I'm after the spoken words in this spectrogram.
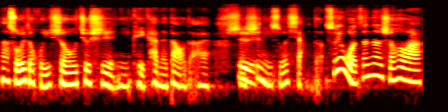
那所谓的回收就是你可以看得到的，哎，是是你所想的。所以我在那时候啊，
